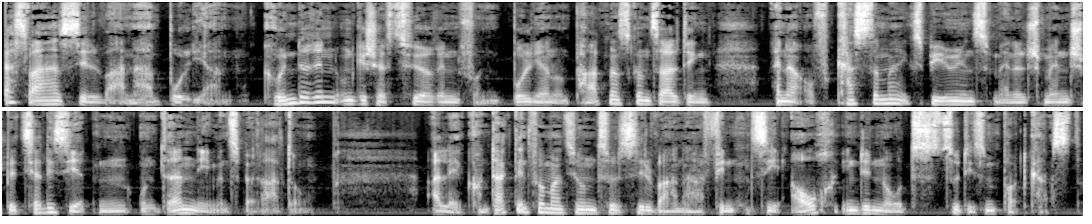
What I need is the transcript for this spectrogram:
Das war Silvana Bullian, Gründerin und Geschäftsführerin von Bullian und Partners Consulting, einer auf Customer Experience Management spezialisierten Unternehmensberatung. Alle Kontaktinformationen zu Silvana finden Sie auch in den Notes zu diesem Podcast.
